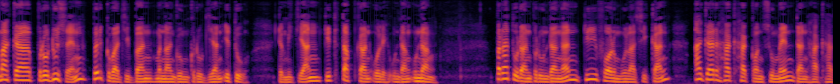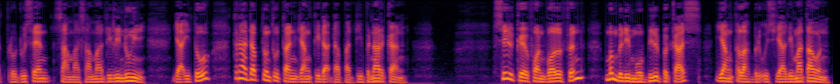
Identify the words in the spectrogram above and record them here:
maka produsen berkewajiban menanggung kerugian itu. Demikian ditetapkan oleh undang-undang peraturan perundangan diformulasikan agar hak-hak konsumen dan hak-hak produsen sama-sama dilindungi, yaitu terhadap tuntutan yang tidak dapat dibenarkan. Silke von Wolfen membeli mobil bekas yang telah berusia lima tahun.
